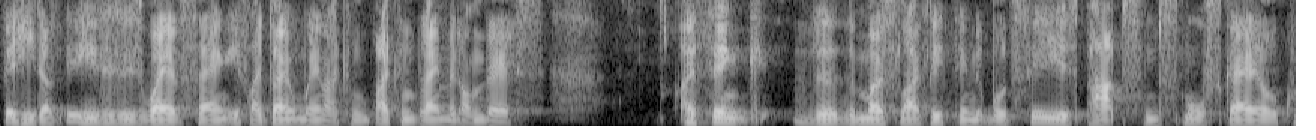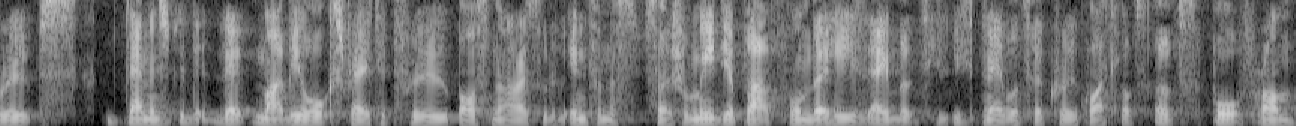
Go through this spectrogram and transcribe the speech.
that he does. This is his way of saying if I don't win, I can I can blame it on this. I think the, the most likely thing that we'll see is perhaps some small scale groups demonst- that might be orchestrated through Bolsonaro's sort of infamous social media platform that he's able to, he's been able to accrue quite a lot of support from.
